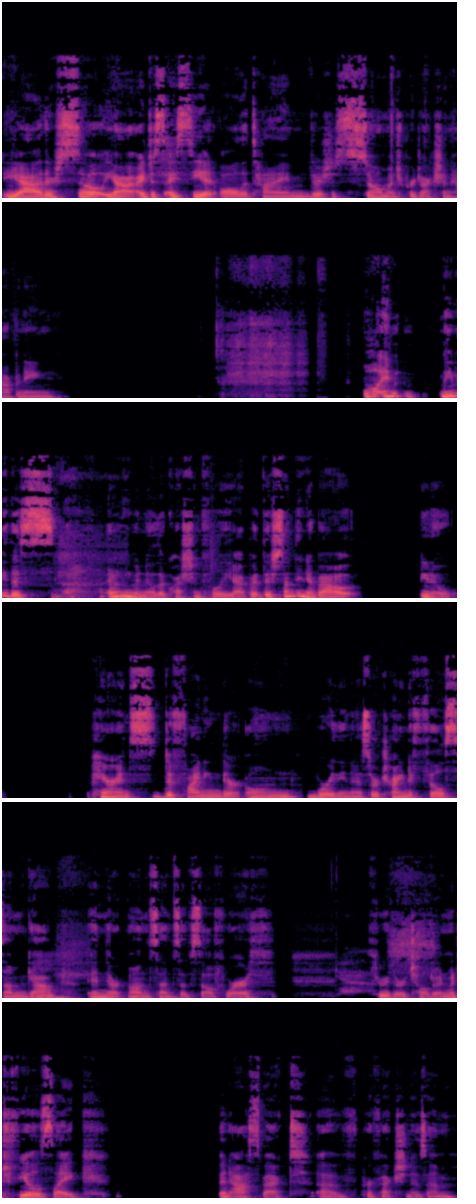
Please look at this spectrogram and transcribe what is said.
Yeah, there's so yeah, I just I see it all the time. There's just so much projection happening well, and maybe this, I don't even know the question fully yet, but there's something about, you know, parents defining their own worthiness or trying to fill some gap mm. in their own sense of self worth yes. through their children, which feels like an aspect of perfectionism.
